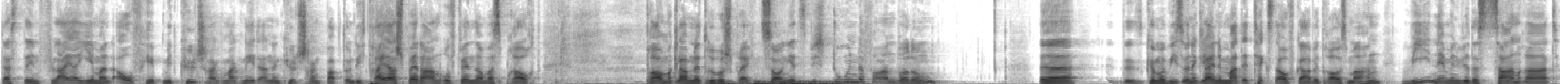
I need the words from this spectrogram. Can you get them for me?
dass den Flyer jemand aufhebt, mit Kühlschrankmagnet an den Kühlschrank pappt und dich drei Jahre später anruft, wenn er was braucht, brauchen wir, glaube ich, nicht drüber sprechen. So, und jetzt bist du in der Verantwortung, äh, das können wir wie so eine kleine Mathe-Textaufgabe draus machen. Wie nehmen wir das Zahnrad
